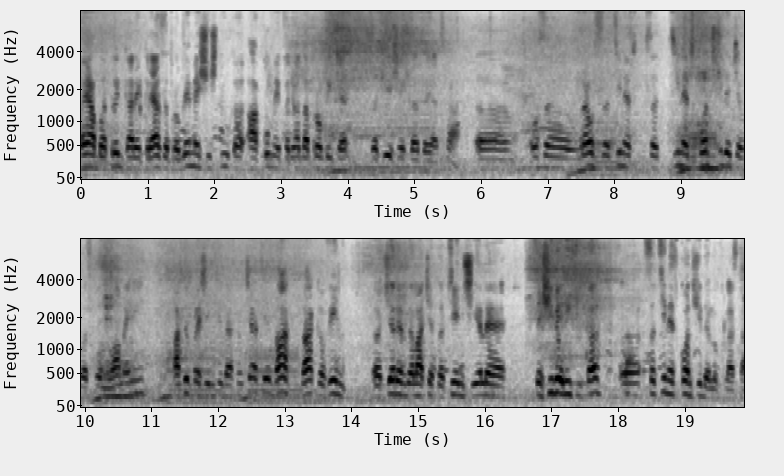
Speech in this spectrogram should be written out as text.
ăia bătrâni care creează probleme și știu că acum e perioada propice să fie și ăștia tăiați. Da. Uh, o să vreau să țineți, să țineți cont și de ce vă spun oamenii, atât președinții de asociație, da, dacă vin uh, cereri de la cetățeni și ele se și verifică, uh, să țineți cont și de lucrul ăsta.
